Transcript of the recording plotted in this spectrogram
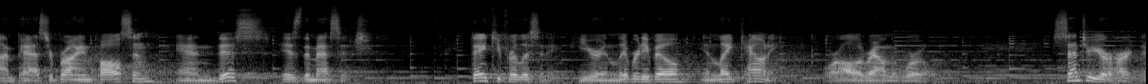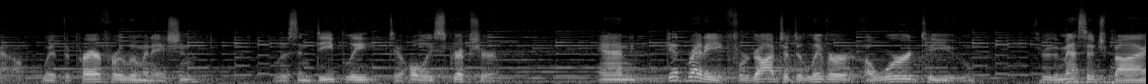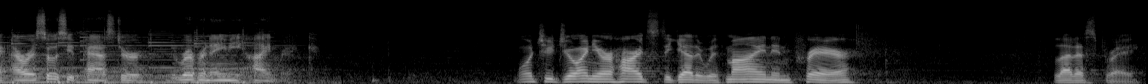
I'm Pastor Brian Paulson, and this is the message. Thank you for listening here in Libertyville, in Lake County, or all around the world. Center your heart now with the prayer for illumination, listen deeply to Holy Scripture, and get ready for God to deliver a word to you through the message by our Associate Pastor, the Reverend Amy Heinrich. Won't you join your hearts together with mine in prayer? Let us pray.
